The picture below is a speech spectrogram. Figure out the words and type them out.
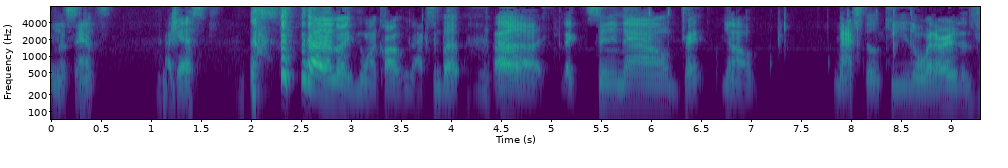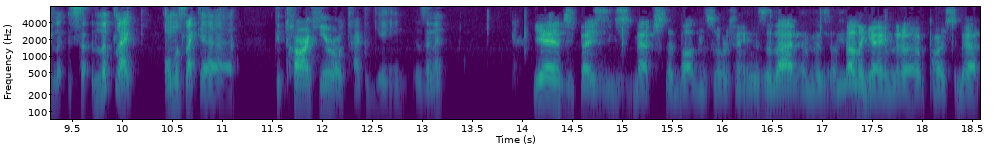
in a sense, I guess. I don't know if you want to call it relaxing, but uh, like sitting down, trying, you know, match the keys or whatever. It looked like almost like a Guitar Hero type of game, isn't it? Yeah, just basically just match the buttons sort of thing. There's that, and there's another game that I post about,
